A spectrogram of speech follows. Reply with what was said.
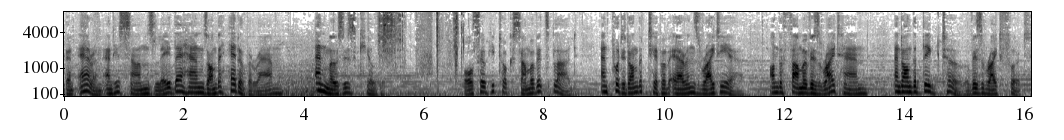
Then Aaron and his sons laid their hands on the head of the ram, and Moses killed it. Also he took some of its blood, and put it on the tip of Aaron's right ear, on the thumb of his right hand, and on the big toe of his right foot.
